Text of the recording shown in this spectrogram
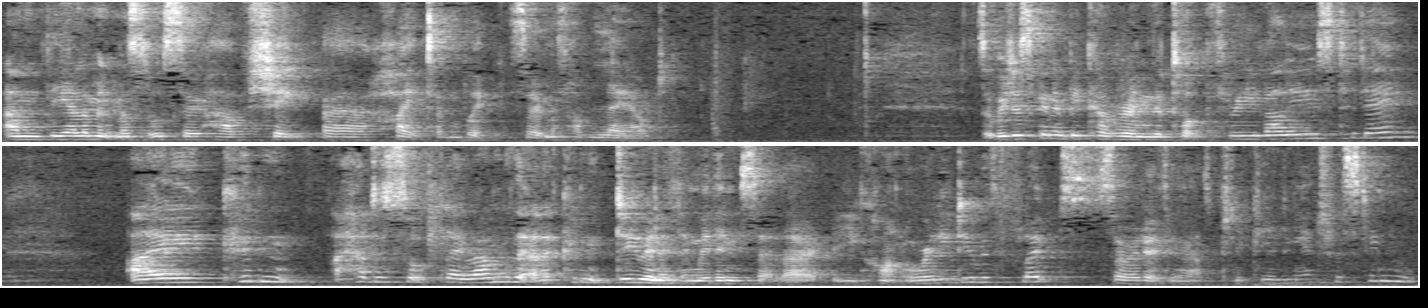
and the element must also have shape, uh, height and width, so it must have layout. So we're just going to be covering the top three values today. I couldn't, I had to sort of play around with it and I couldn't do anything with inset that you can't already do with floats, so I don't think that's particularly interesting.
